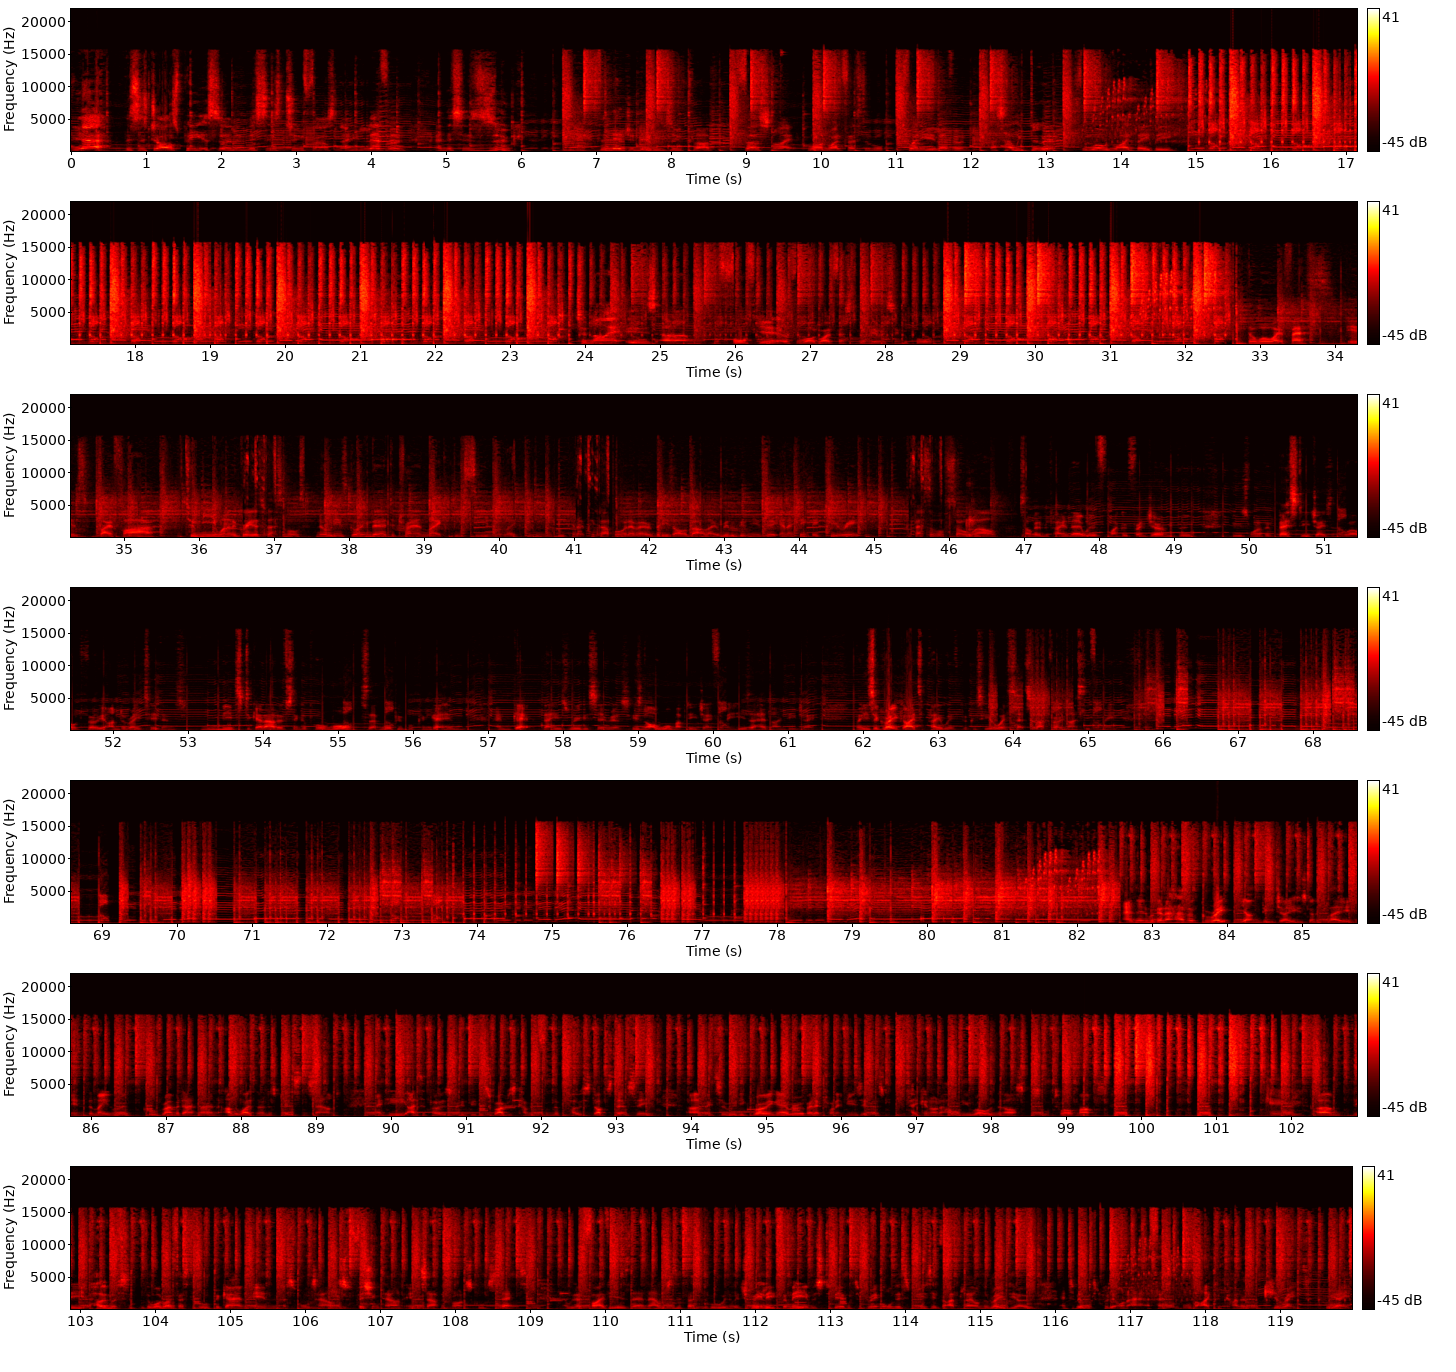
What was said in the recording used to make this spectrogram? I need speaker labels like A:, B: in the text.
A: Yeah, this is Gilles Peterson, and this is 2011, and this is Zouk. Yeah, the legendary Zouk Club. First night, Worldwide Festival 2011. That's how we do it. The worldwide, baby. Tonight is um, fourth year of the Worldwide Festival here in Singapore.
B: The Worldwide Fest is by far, to me, one of the greatest festivals. Nobody's going there to try and like be seen or like, hmm, who can I pick up or whatever. Everybody's all about like really good music and I think they curate the festival so well.
A: So I'm going to be playing there with my good friend Jeremy Boon, who's one of the best DJs in the world, very underrated and needs to get out of Singapore more so that more people can get him and get that he's really serious. He's not a warm-up DJ for me, he's a headline DJ. But he's a great guy to play with because he always sets it up very nicely for me. And then we're going to have a great young DJ who's going to play in the main room called Ramadanman, otherwise known as Pearson Sound. And he, I suppose, could be described as coming from the post dubstep scene. Um, it's a really growing area of electronic music that's taken on a whole new role in the last sort of 12 months. Um, the home of the Worldwide Festival began in a small town, fishing town in the south of France called Sète. And we've had five years there now, which is a festival in which really, for me, it was to be able to bring all this music that I play on the radio and to be able to put it on at a festival that I could kind of curate, create,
